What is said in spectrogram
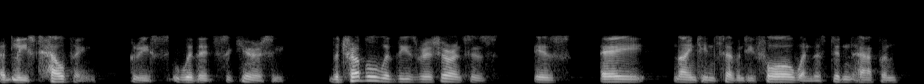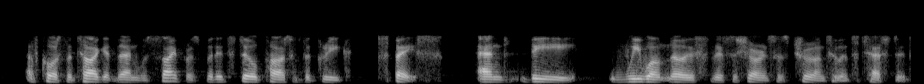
at least helping Greece with its security. The trouble with these reassurances is A, 1974, when this didn't happen. Of course, the target then was Cyprus, but it's still part of the Greek space. And B, we won't know if this assurance is true until it's tested.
